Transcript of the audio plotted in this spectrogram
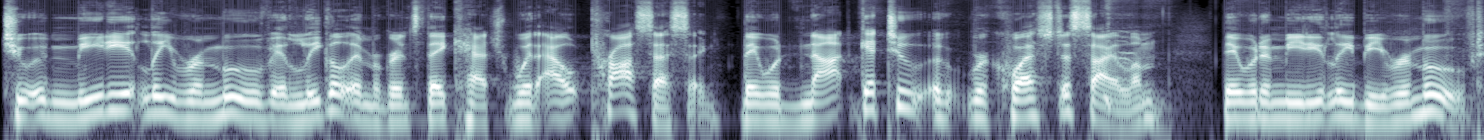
to immediately remove illegal immigrants they catch without processing. They would not get to uh, request asylum. They would immediately be removed.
